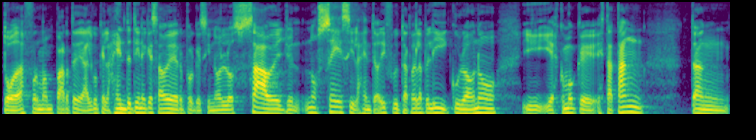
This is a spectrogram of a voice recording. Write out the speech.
todas forman parte de algo que la gente tiene que saber, porque si no lo sabe, yo no sé si la gente va a disfrutar de la película o no. Y, y es como que está tan, tan,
